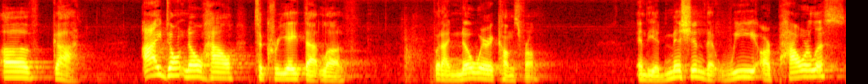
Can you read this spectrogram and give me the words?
of God. I don't know how to create that love, but I know where it comes from. And the admission that we are powerless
